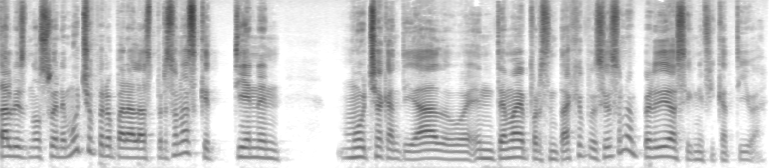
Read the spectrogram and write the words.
tal vez no suene mucho, pero para las personas que tienen mucha cantidad o en tema de porcentaje, pues es una pérdida significativa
